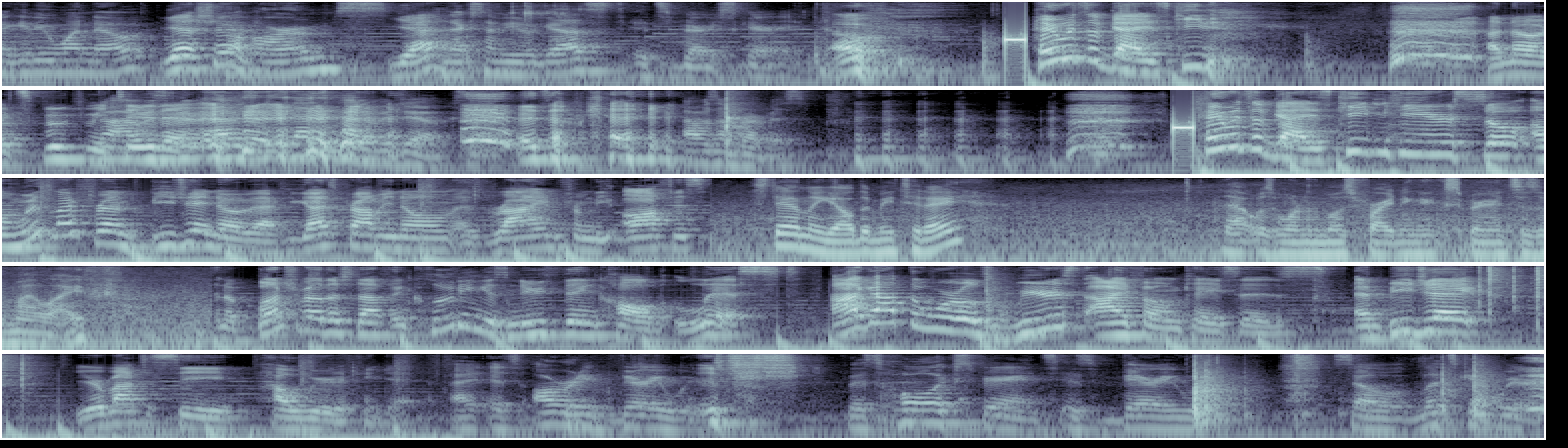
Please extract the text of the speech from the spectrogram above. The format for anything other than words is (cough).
Can I give you one note? Yeah, sure. The arms. Yeah. Next time you have a guest, it's very scary. Oh. hey, what's up, guys? Keith. (laughs) I know it spooked me No, I too was- there. I was- that's kind of a joke. so (laughs) it's okay. That was on purpose. (laughs) Hey, what's up, guys? Keaton here. So I'm with my friend BJ Novak. You guys probably know him as Ryan from The Office. Stanley yelled at me today. That was one of the most frightening experiences of my life. And a bunch of other stuff, including his new thing called List. I got the world's weirdest iPhone cases, and BJ, you're about to see how weird it can get. It's already very weird. (laughs) This whole experience is very weird. So let's get weird.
